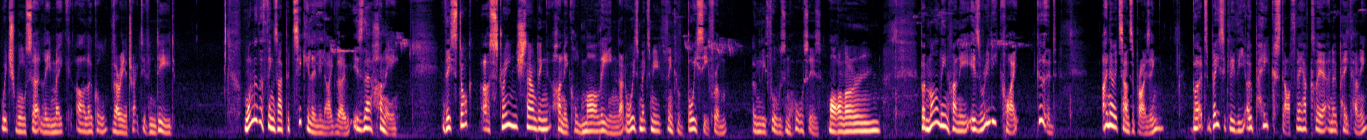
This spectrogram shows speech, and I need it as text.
which will certainly make our local very attractive indeed. One of the things I particularly like, though, is their honey. They stock a strange sounding honey called Marlene that always makes me think of Boycie from Only Fools and Horses. Marlene. But Marlene honey is really quite good. I know it sounds surprising, but basically the opaque stuff, they have clear and opaque honey.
